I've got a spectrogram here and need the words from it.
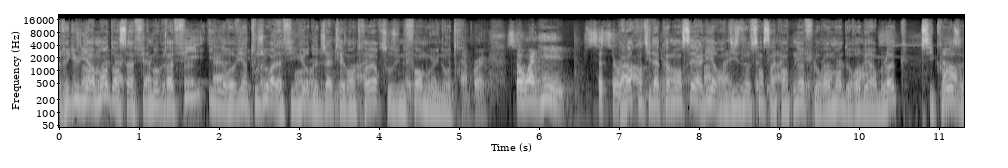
Régulièrement dans sa filmographie, il revient toujours à la figure de Jack l'Éventreur sous une forme ou une autre. Alors quand il a commencé à lire en 1959 le roman de Robert Bloch, Psychose,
